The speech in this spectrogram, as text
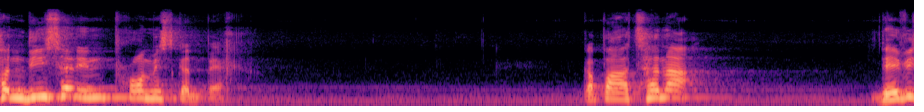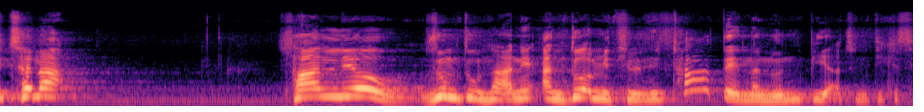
condition in promise กันไปกับปาชนะเดวิดชนะท่านเลียว zoom ตูนานี่อันตัวมีทิลนี่ท่าเตนันนุนเปียจนติกเส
